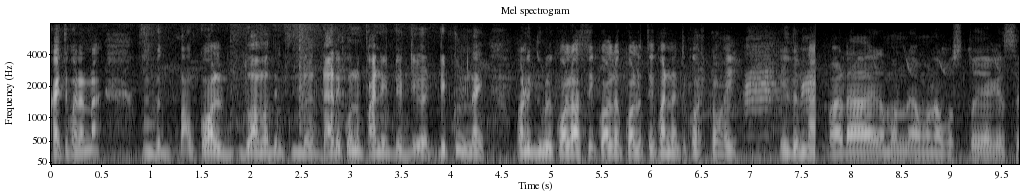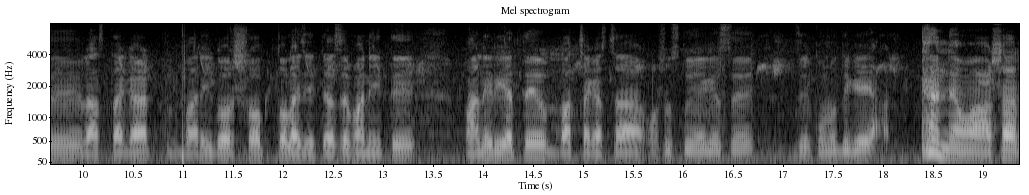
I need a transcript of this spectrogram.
খাইতে পারে না। কল আমাদের ডাইরেক্ট কোনো পানি ডিপ কল নাই। অনেক দূরে কল আছে, কল, কলেতে পানি কষ্ট হয়। এই জন্য বাড়া এমন এমন অবস্থা হয়ে গেছে, রাস্তাঘাট, বাড়িঘর সব তলায় যেতে আছে পানিতে। পানির ইয়েতে বাচ্চা কাচ্চা অসুস্থ হয়ে গেছে। যে কোনো দিকে নেওয়া, আসার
